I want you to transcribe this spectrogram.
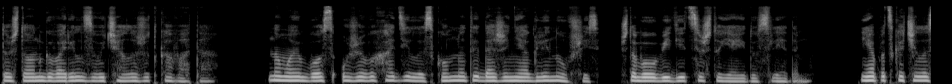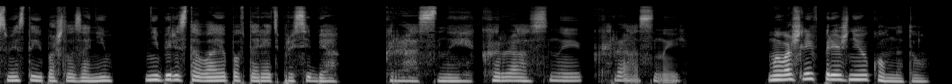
То, что он говорил, звучало жутковато. Но мой босс уже выходил из комнаты, даже не оглянувшись, чтобы убедиться, что я иду следом. Я подскочила с места и пошла за ним, не переставая повторять про себя. «Красный, красный, красный». Мы вошли в прежнюю комнату.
